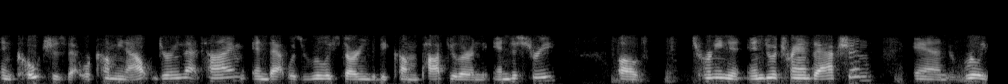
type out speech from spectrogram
and coaches that were coming out during that time, and that was really starting to become popular in the industry of turning it into a transaction and really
